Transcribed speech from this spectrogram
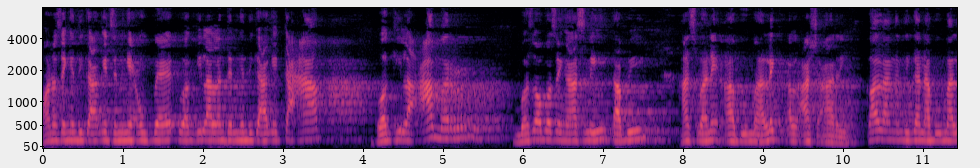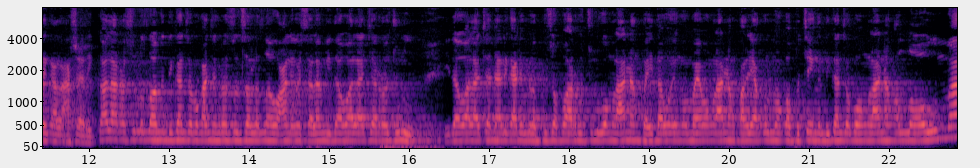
ana sing ngendikake jenenge Ubaid wakila lan den ngendikake Ka'ab wakila Amr basa apa sing asli tapi asmane Abu Malik Al Ashari. Kala ngendikan Abu Malik Al Ashari. Kala Rasulullah ngendikan sapa Kanjeng Rasul sallallahu alaihi wasallam ida walaja rajulu. Ida walaja nalikane mlebu sapa rajul wong lanang baita ing omahe wong lanang fal yakul moko becik ngendikan sapa wong lanang Allahumma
